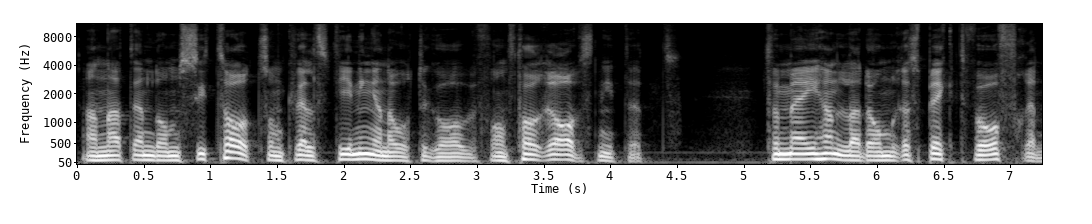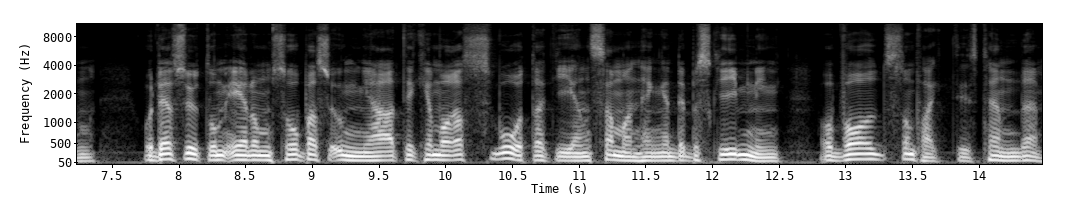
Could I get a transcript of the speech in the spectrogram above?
annat än de citat som kvällstidningarna återgav från förra avsnittet. För mig handlar det om respekt för offren och dessutom är de så pass unga att det kan vara svårt att ge en sammanhängande beskrivning av vad som faktiskt hände.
